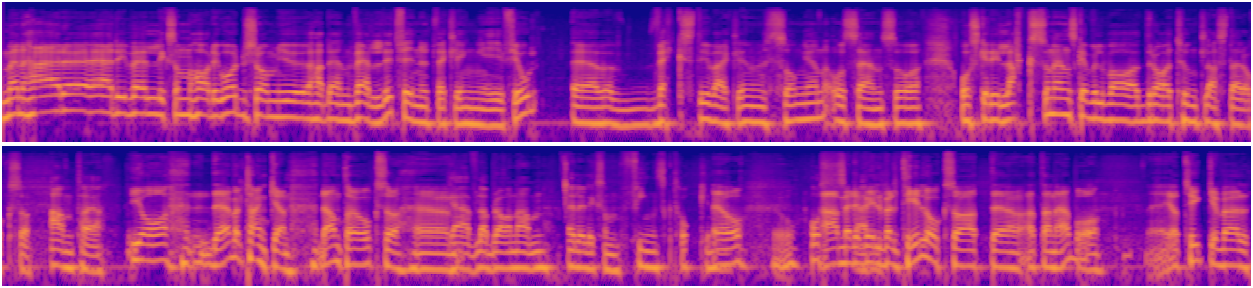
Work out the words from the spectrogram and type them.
Men här eh, är det väl liksom Hardegård som ju hade en väldigt fin utveckling i fjol. Eh, växte ju verkligen under säsongen och sen så Oskari Laxonen ska väl vara, dra ett tungt lass där också, antar jag. Ja, det är väl tanken. Det antar jag också. Eh, Jävla bra namn. Eller liksom finskt hockey. Jo. jo. Ja, men det vill väl till också att, eh, att han är bra. Eh, Jag tycker väl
